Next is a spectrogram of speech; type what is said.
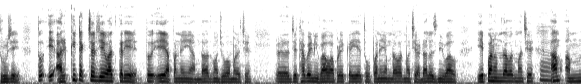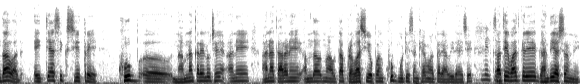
ધ્રુજે. તો એ આર્કિટેક્ચર જે વાત કરીએ તો એ આપણને અહીંયા અમદાવાદમાં જોવા મળે છે. જેઠાભાઈની વાવ આપણે કહીએ તો પણ એ અમદાવાદમાં છે. અડાલજની વાવ એ પણ અમદાવાદમાં છે. આમ અમદાવાદ ઐતિહાસિક ક્ષેત્રે ખૂબ નામના કરેલું છે અને આના કારણે અમદાવાદમાં આવતા પ્રવાસીઓ પણ ખૂબ મોટી સંખ્યામાં અત્યારે આવી રહ્યા છે. સાથે વાત કરીએ ગાંધી આશ્રમની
